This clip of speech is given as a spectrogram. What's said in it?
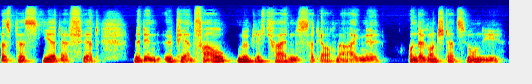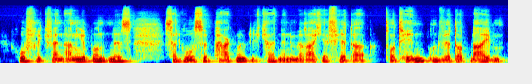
Was passiert? Er fährt mit den ÖPNV-Möglichkeiten. Es hat ja auch eine eigene Untergrundstation, die hochfrequent angebunden ist. Es hat große Parkmöglichkeiten in dem Bereich. Er fährt da dorthin und wird dort bleiben.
